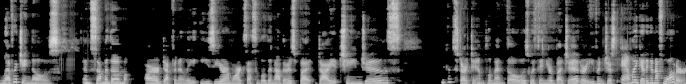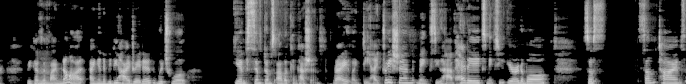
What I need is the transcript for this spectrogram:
leveraging those. And some of them are definitely easier and more accessible than others, but diet changes, you can start to implement those within your budget or even just, am I getting enough water? Because if Mm. I'm not, I'm going to be dehydrated, which will give symptoms of a concussion, right? Like dehydration makes you have headaches, makes you irritable. So sometimes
